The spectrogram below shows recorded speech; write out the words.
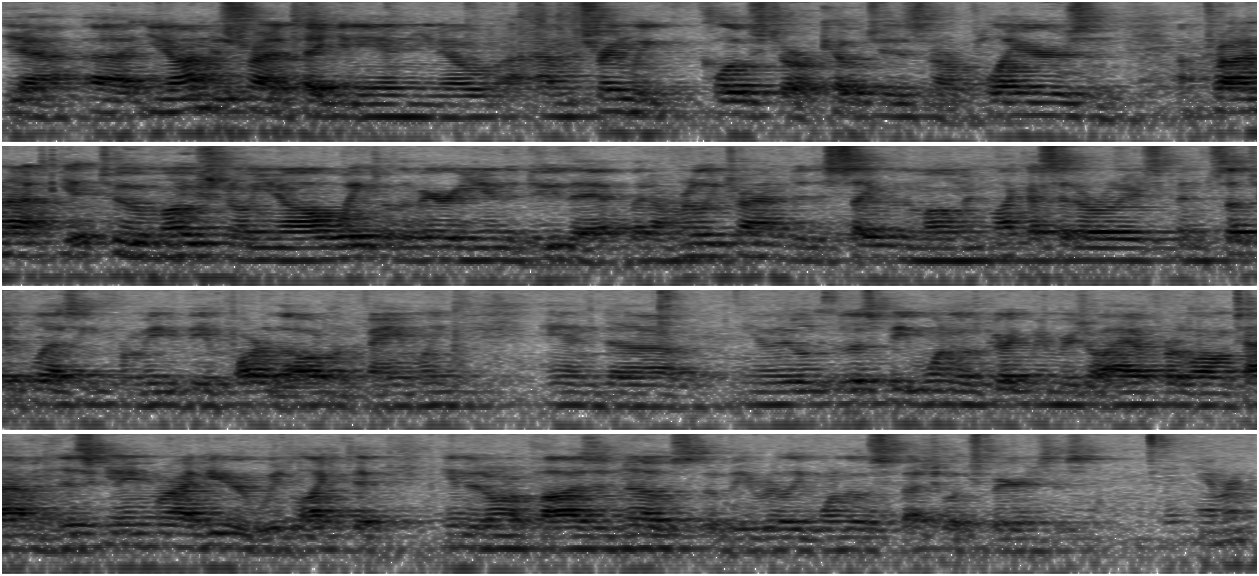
Yeah, uh, you know, I'm just trying to take it in, you know, I'm extremely close to our coaches and our players, and I'm trying not to get too emotional, you know, I'll wait till the very end to do that, but I'm really trying to just savor the moment. Like I said earlier, it's been such a blessing for me to be a part of the Auburn family, and, uh, you know, it'll just be one of those great memories I'll have for a long time. And this game right here, we'd like to end it on a positive note, so it'll be really one of those special experiences. Cameron?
